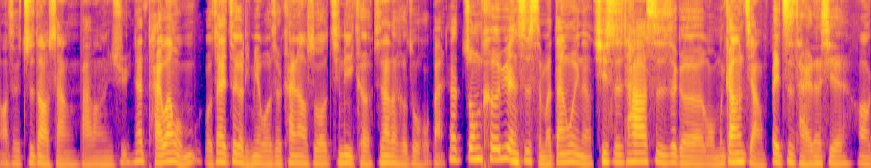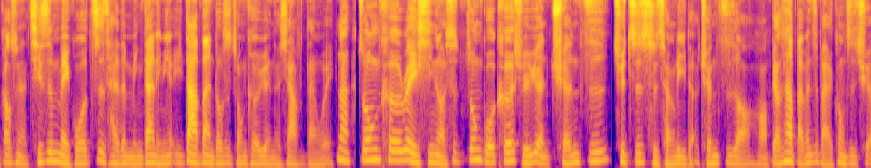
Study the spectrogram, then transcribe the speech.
啊，这个制造商把它放进去。那台湾，我们我在这个里面，我就看到说金立科是他的合作伙伴。那中科院是什么单位呢？其实它是这个我们刚刚讲被制裁那些哦，告诉你，其实美国制裁的名单里面有一大半都是中科院的下属单位。那中科瑞星啊，是中国科学院全资去支持成立的，全资哦，哈，表示它百分之百的控制权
